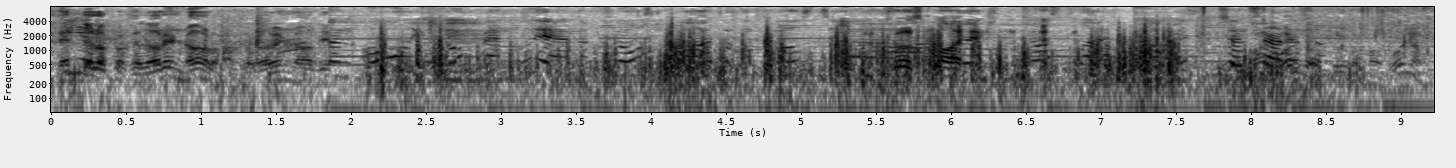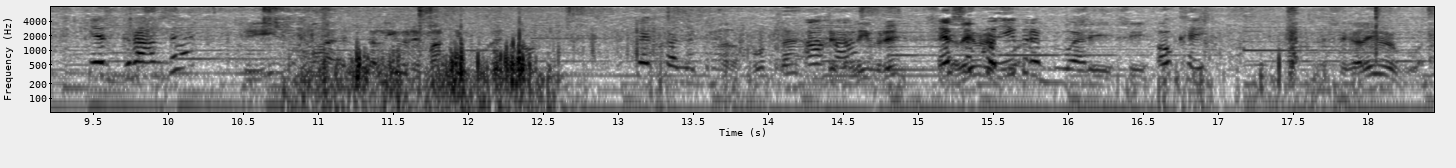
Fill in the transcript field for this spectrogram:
gente los cogedores no, los cogedores no. And all Europe and we are the first part of the first uh, First line. First line. Wow, this is interesting. Bueno, Es grande. sí, más el calibre máximo de esto, ¿Qué calibre? a la punta, Ajá. ese calibre. Ese es calibre bueno. bueno. Sí, sí, Okay. ese calibre es bueno.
